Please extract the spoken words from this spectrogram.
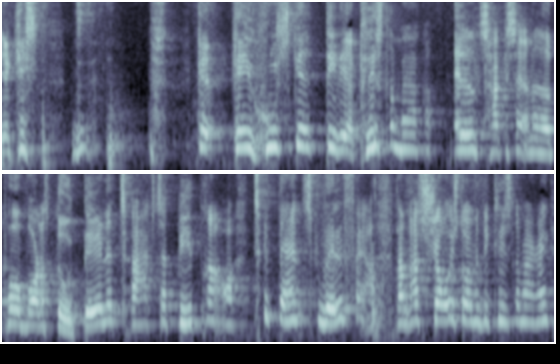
jeg kan, kan, kan I huske de der klistermærker? Alle taxaerne havde på, hvor der stod, denne taxa bidrager til dansk velfærd. Der er en ret sjov historie med de klistermærker, ikke?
